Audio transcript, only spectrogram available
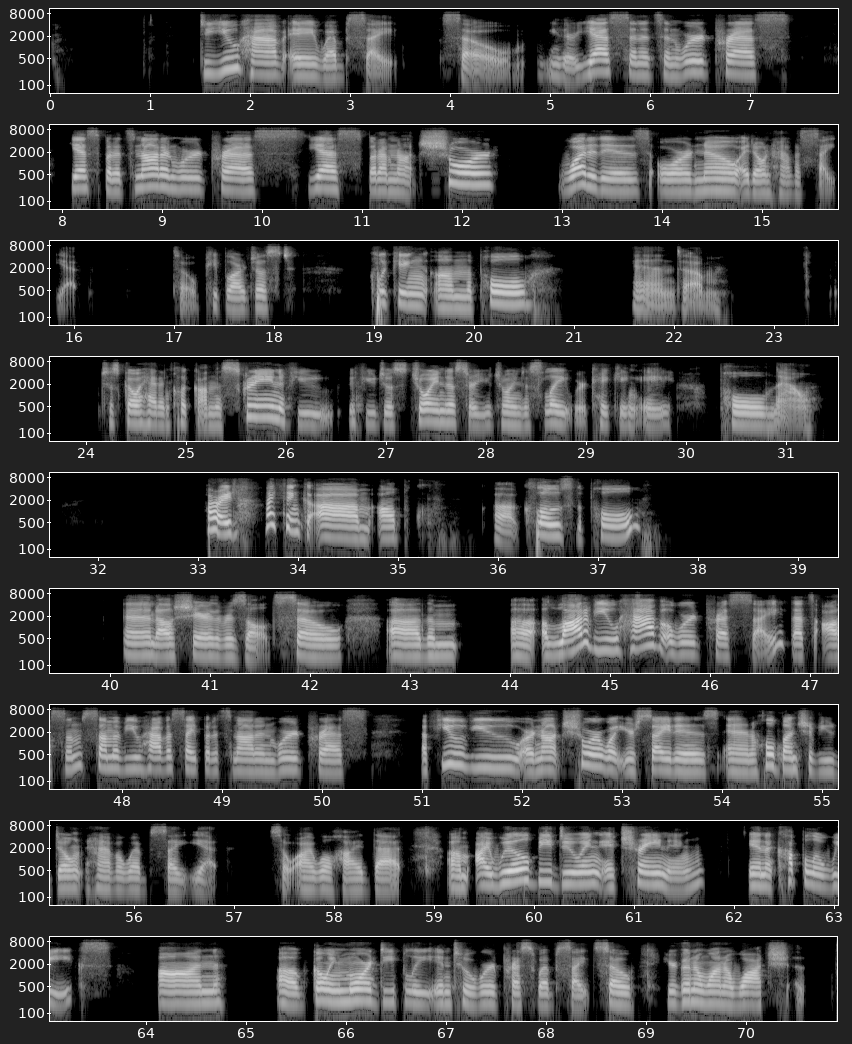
Do you have a website? So either yes, and it's in WordPress, yes, but it's not in WordPress, yes, but I'm not sure what it is, or no, I don't have a site yet. So people are just clicking on the poll and um, just go ahead and click on the screen. If you if you just joined us or you joined us late, we're taking a poll now. All right, I think um, I'll uh, close the poll and I'll share the results. So uh, the uh, a lot of you have a WordPress site. That's awesome. Some of you have a site, but it's not in WordPress. A few of you are not sure what your site is, and a whole bunch of you don't have a website yet. So I will hide that. Um, I will be doing a training in a couple of weeks on uh, going more deeply into a WordPress website. So you're going to want to watch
